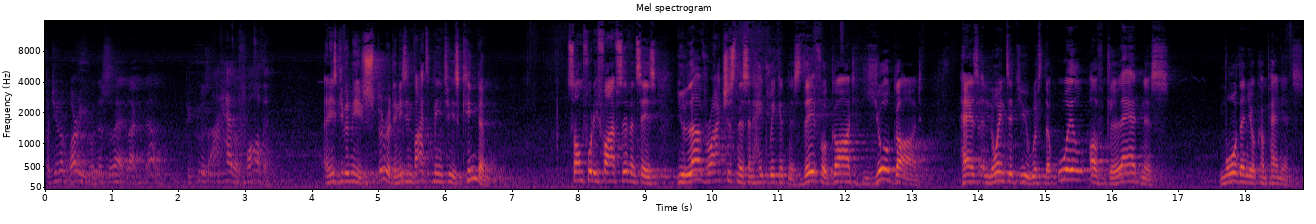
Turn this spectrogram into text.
But you're not worried or this or that. Like, no, because I have a father. And he's given me his spirit and he's invited me into his kingdom. Psalm 45 7 says, You love righteousness and hate wickedness. Therefore, God, your God, has anointed you with the oil of gladness more than your companions.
